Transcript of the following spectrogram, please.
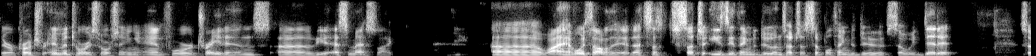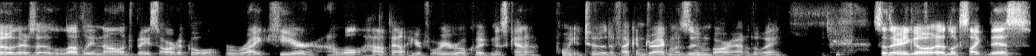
their approach for inventory sourcing and for trade-ins uh, via SMS. Like, uh, why haven't we thought of that? That's a, such an easy thing to do and such a simple thing to do. So we did it. So there's a lovely knowledge base article right here. I will hop out here for you real quick and just kind of point you to it if I can drag my Zoom bar out of the way. So there you go. It looks like this.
